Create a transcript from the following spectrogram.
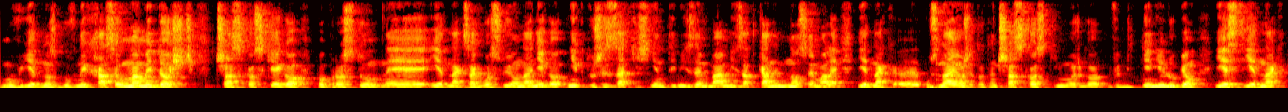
mówi jedno z głównych haseł, mamy dość Trzaskowskiego, po prostu jednak zagłosują na niego. Niektórzy z zaciśniętymi zębami, zatkanym nosem, ale jednak uznają, że to ten Trzaskowski, mimo że go wybitnie nie lubią, jest jednak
